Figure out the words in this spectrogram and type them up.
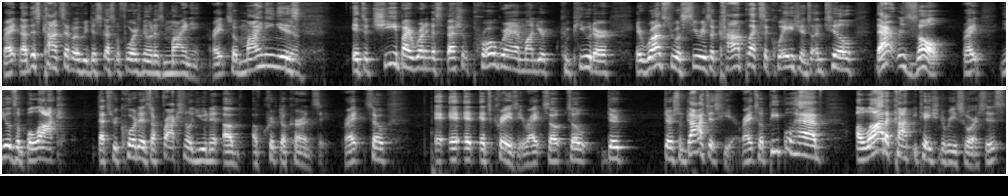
Right now, this concept, as we discussed before, is known as mining. Right, so mining is yeah. it's achieved by running a special program on your computer it runs through a series of complex equations until that result, right, yields a block that's recorded as a fractional unit of, of cryptocurrency, right? So it, it, it's crazy, right? So so there there's some gotchas here, right? So people have a lot of computational resources.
